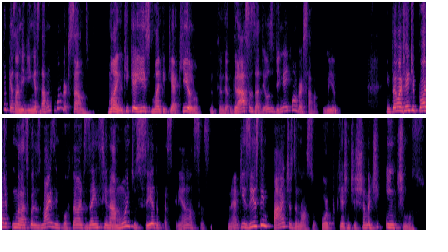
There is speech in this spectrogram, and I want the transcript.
porque as amiguinhas estavam conversando. Mãe, o que, que é isso? Mãe, o que, que é aquilo? Entendeu? Graças a Deus, vinha e conversava comigo. Então, a gente pode, uma das coisas mais importantes é ensinar muito cedo para as crianças né, que existem partes do nosso corpo que a gente chama de íntimos.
